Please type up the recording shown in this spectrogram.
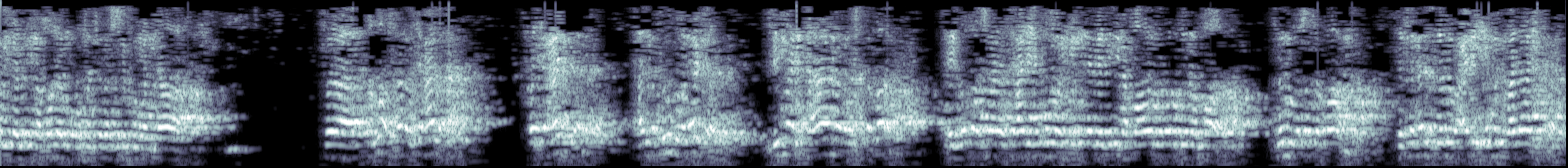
إلى الذين ظلموا فتمسكم النار. فالله سبحانه وتعالى قد عد المثوب والاجر لمن آمن واستقام حيث الله سبحانه وتعالى يقول إن الذين قالوا ربنا الله ثم استقاموا تتنزل عليهم الملائكة.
